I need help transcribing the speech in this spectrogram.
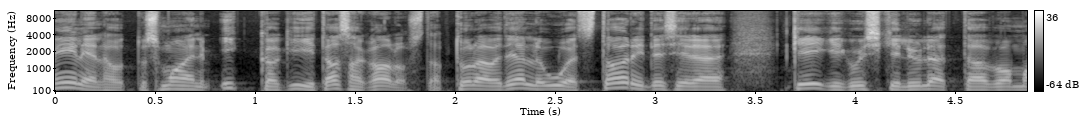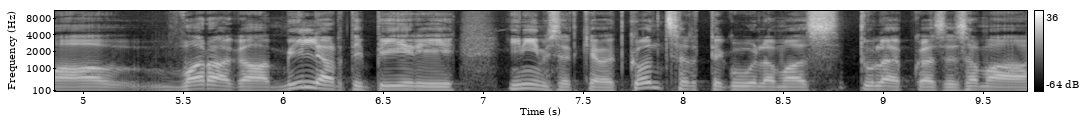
meelelahutusmaailm ikkagi tasakaalustab, tulevad jälle uued staarid esile, keegi kuskil ületab oma varaga miljardi piiri, inimesed käivad kontserte kuulamas, tuleb ka seesama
